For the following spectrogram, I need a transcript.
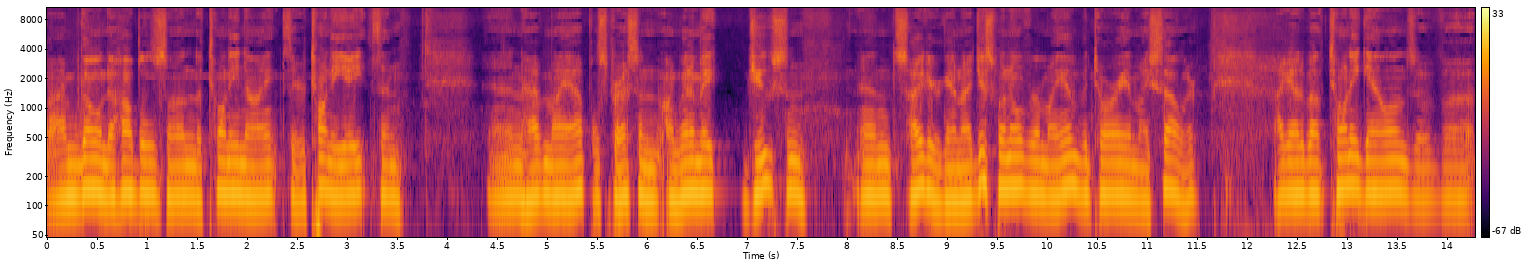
I'm going to Hubble's on the 29th or 28th and and have my apples pressed, and I'm going to make juice and and cider again. I just went over my inventory in my cellar. I got about 20 gallons of uh,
